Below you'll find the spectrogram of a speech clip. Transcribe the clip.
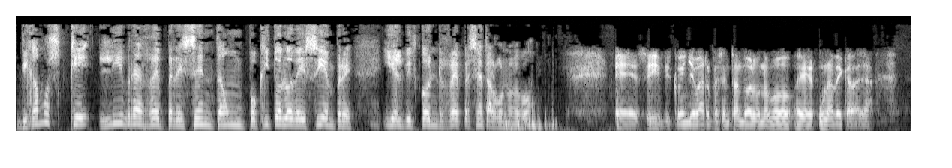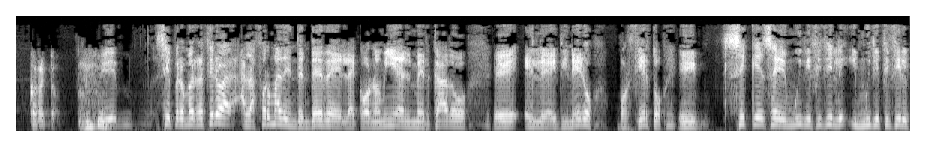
Digamos que Libra representa un poquito lo de siempre y el Bitcoin representa algo nuevo. Eh, sí, Bitcoin lleva representando algo nuevo eh, una década ya, correcto. sí, pero me refiero a, la forma de entender eh, la economía, el mercado, el dinero. Por cierto, sé que es eh, muy difícil y muy difícil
